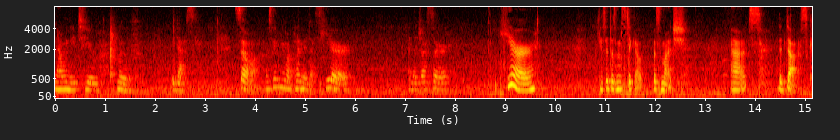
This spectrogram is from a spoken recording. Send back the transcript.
now we need to move the desk. So I was thinking about putting the desk here and the dresser here because it doesn't stick out as much as the dusk.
